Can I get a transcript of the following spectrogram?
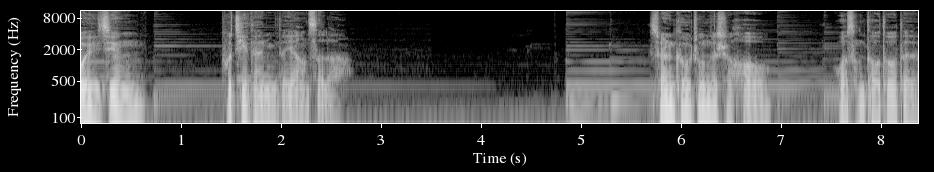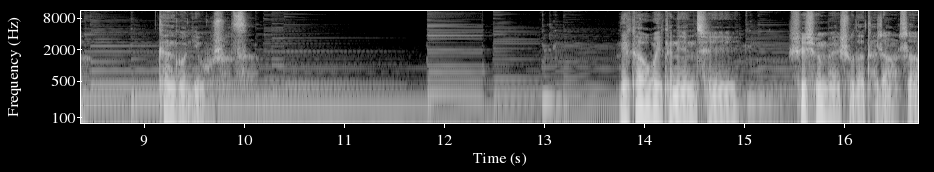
我已经不记得你的样子了。虽然高中的时候，我曾偷偷的看过你无数次。你高我一个年级，是学美术的特长生。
